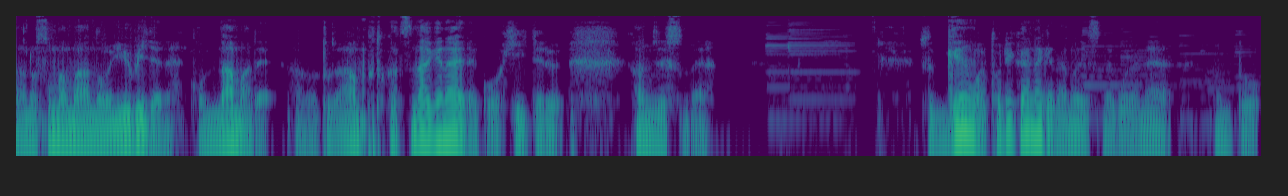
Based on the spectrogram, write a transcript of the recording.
あの、そのままあの指でね、こう生で、あの、とかアンプとか繋げないでこう弾いてる感じですね。ちょっと弦は取り替えなきゃダメですね、これね。ほんと。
